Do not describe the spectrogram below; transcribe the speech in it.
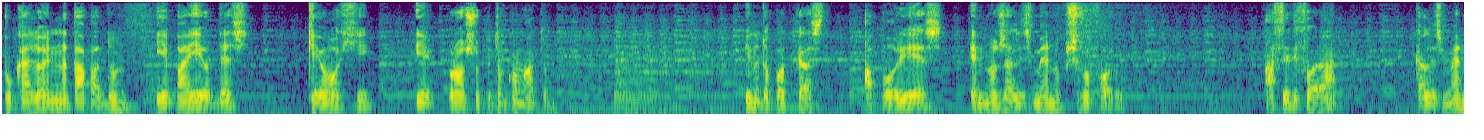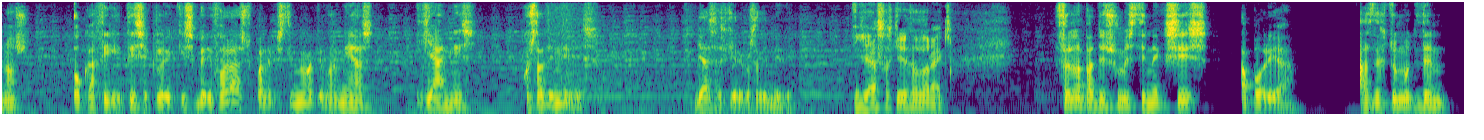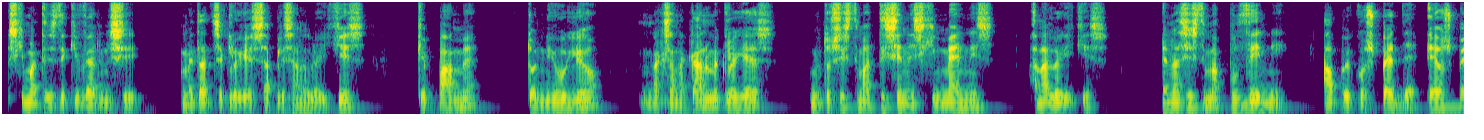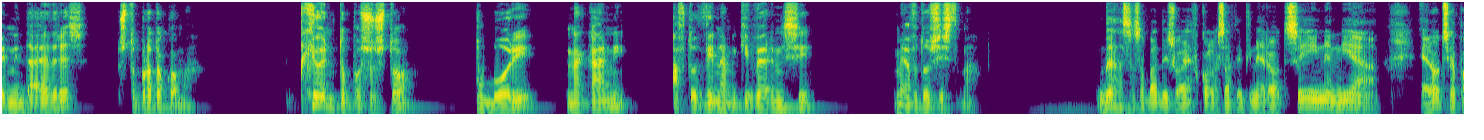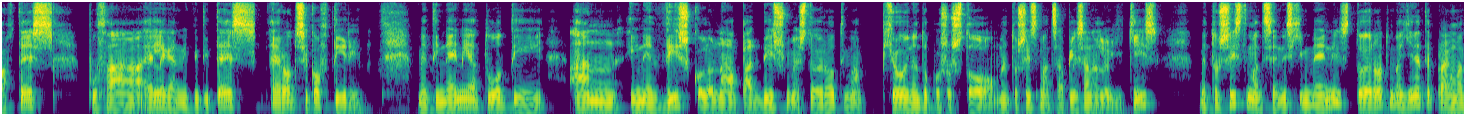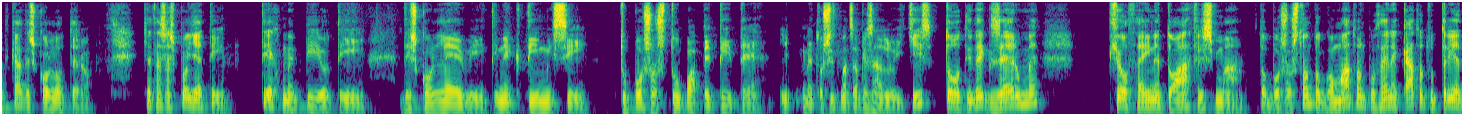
που καλό είναι να τα απαντούν οι επαΐοντες και όχι οι εκπρόσωποι των κομμάτων. Είναι το podcast «Απορίες ενός ζαλισμένου ψηφοφόρου». Αυτή τη φορά, καλεσμένος ο καθηγητής εκλογικής συμπεριφοράς του Πανεπιστημίου Μακεδονίας, Γιάννης Κωνσταντινίδης. Γεια σας κύριε Κωνσταντινίδη. Γεια σας κύριε Θοδωράκη. Θέλω να απαντήσουμε στην εξής απορία. Ας δεχτούμε ότι δεν σχηματίζεται κυβέρνηση μετά τις εκλογές της απλής αναλογικής και πάμε τον Ιούλιο να ξανακάνουμε εκλογές με το σύστημα της ενισχυμένης αναλογικής. Ένα σύστημα που δίνει από 25 έως 50 έδρες στο πρώτο κόμμα. Ποιο είναι το ποσοστό που μπορεί να κάνει αυτοδύναμη κυβέρνηση με αυτό το σύστημα; Δεν θα σας απαντήσω εύκολα σε αυτή την ερώτηση. Είναι μια ερώτηση από αυτές που θα έλεγαν οι φοιτητές ερώτηση κοφτήρι. Με την έννοια του ότι αν είναι δύσκολο να απαντήσουμε στο ερώτημα ποιο είναι το ποσοστό με το σύστημα της απλής αναλογικής, με το σύστημα της ενισχυμένης το ερώτημα γίνεται πραγματικά δυσκολότερο. Και θα σας πω γιατί. Τι έχουμε πει ότι δυσκολεύει την εκτίμηση του ποσοστού που απαιτείται με το σύστημα της απλής αναλογικής, το ότι δεν ξέρουμε ποιο θα είναι το άθροισμα των ποσοστών των κομμάτων που θα είναι κάτω του 3%.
